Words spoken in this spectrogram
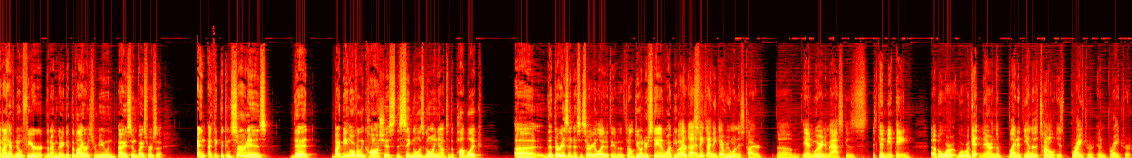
and I have no fear that I'm going to get the virus from you, and I assume vice versa. And I think the concern is that by being overly cautious, the signal is going out to the public uh, that there isn't necessarily a light at the end of the tunnel. Do you understand why people well, are? Cons- I think I think everyone is tired, um, and wearing a mask is it can be a pain, uh, but we're, we're getting there, and the light at the end of the tunnel is brighter and brighter.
